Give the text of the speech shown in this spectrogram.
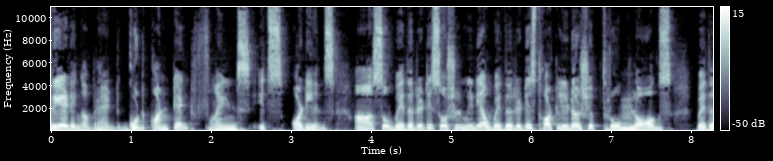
creating a brand. Good content finds its audience. Uh, so whether it is social media, whether it is thought leadership through blogs, whether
